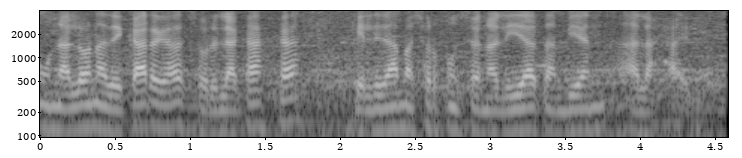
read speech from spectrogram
una lona de carga sobre la caja que le da mayor funcionalidad también a la Hilux.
